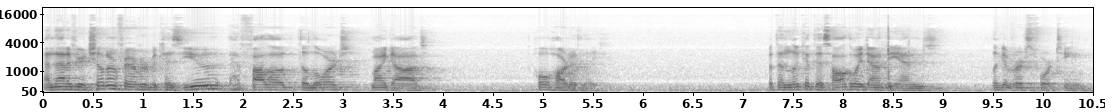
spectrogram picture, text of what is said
and that of your children forever, because you have followed the Lord my God wholeheartedly. But then look at this all the way down at the end. Look at verse 14.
